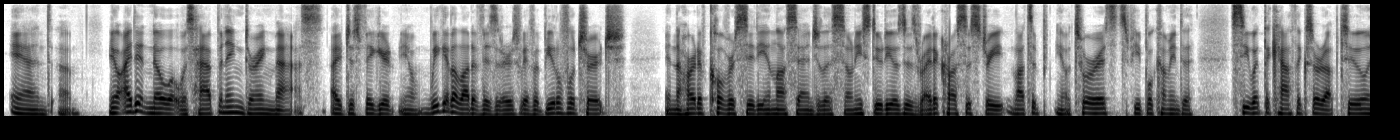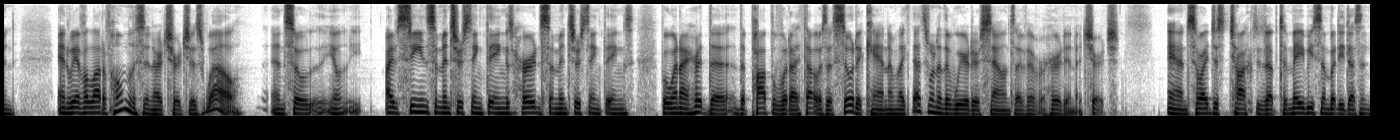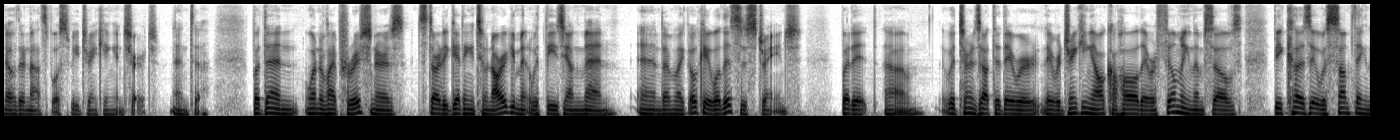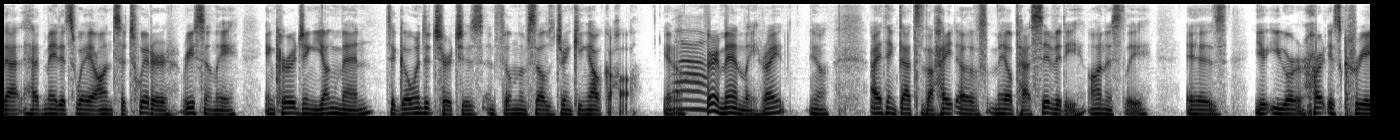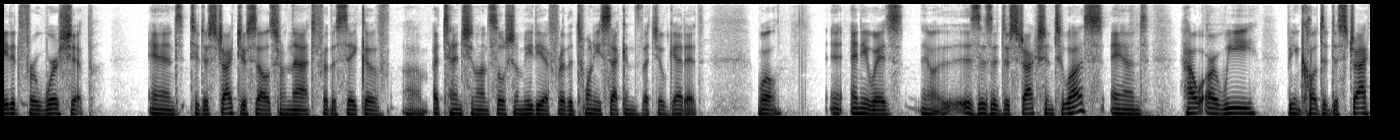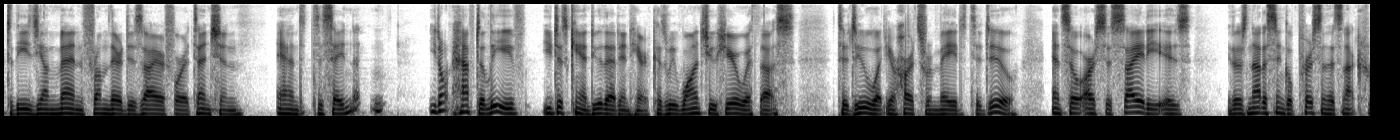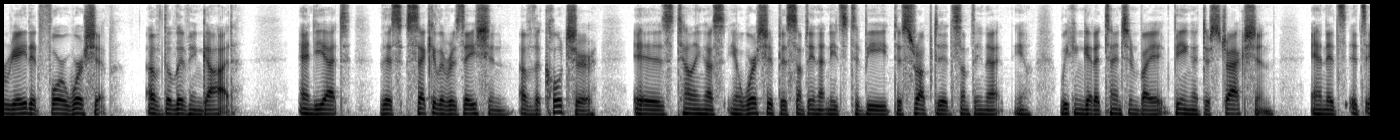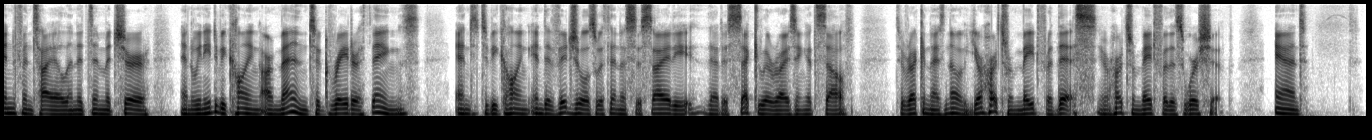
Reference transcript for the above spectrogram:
and um, you know, I didn't know what was happening during Mass. I just figured, you know, we get a lot of visitors. We have a beautiful church in the heart of Culver City in Los Angeles. Sony Studios is right across the street. Lots of, you know, tourists, people coming to see what the Catholics are up to. And, and we have a lot of homeless in our church as well. And so, you know, I've seen some interesting things, heard some interesting things. But when I heard the, the pop of what I thought was a soda can, I'm like, that's one of the weirder sounds I've ever heard in a church. And so I just chalked it up to maybe somebody doesn't know they're not supposed to be drinking in church. And uh, but then one of my parishioners started getting into an argument with these young men, and I'm like, okay, well this is strange. But it um, it turns out that they were they were drinking alcohol, they were filming themselves because it was something that had made its way onto Twitter recently, encouraging young men to go into churches and film themselves drinking alcohol. You know, wow. very manly, right? You know, I think that's the height of male passivity. Honestly, is you, your heart is created for worship and to distract yourselves from that for the sake of um, attention on social media for the 20 seconds that you'll get it. Well, anyways, you know, this is a distraction to us. And how are we being called to distract these young men from their desire for attention and to say, you don't have to leave. You just can't do that in here because we want you here with us to do what your hearts were made to do. And so our society is there's not a single person that's not created for worship of the living God. And yet, this secularization of the culture is telling us, you know, worship is something that needs to be disrupted, something that, you know, we can get attention by being a distraction. And it's it's infantile and it's immature. And we need to be calling our men to greater things and to be calling individuals within a society that is secularizing itself to recognize, no, your hearts were made for this. Your hearts were made for this worship. And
